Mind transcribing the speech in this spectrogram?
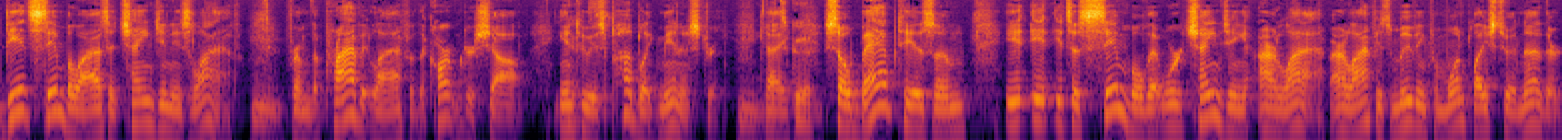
did symbolize a change in his life mm. from the private life of the carpenter shop into yes. his public ministry. Mm, okay, that's good. So baptism, it, it, it's a symbol that we're changing our life. Our life is moving from one place to another,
